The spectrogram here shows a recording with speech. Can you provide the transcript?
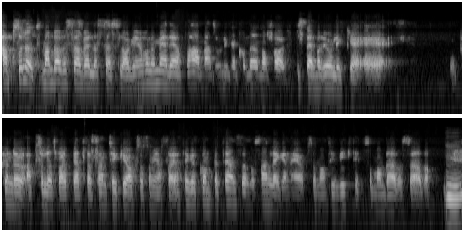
Absolut, man behöver se över LSS-lagen. Jag håller med dig att det här med att olika kommuner bestämmer olika eh, kunde absolut varit bättre. Sen tycker jag också som jag sa, jag tycker kompetensen hos handläggarna är också någonting viktigt som man behöver se över. Mm.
